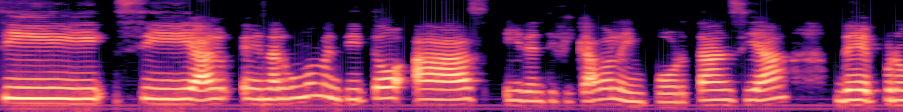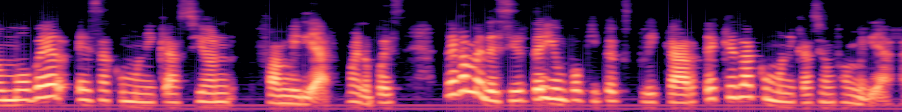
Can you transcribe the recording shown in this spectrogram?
Si, si en algún momentito has identificado la importancia de promover esa comunicación familiar. Bueno, pues déjame decirte y un poquito explicarte qué es la comunicación familiar.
